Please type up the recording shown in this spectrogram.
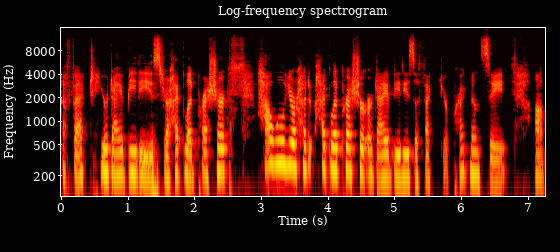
affect your diabetes, your high blood pressure? How will your high blood pressure or diabetes affect your pregnancy? Um,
